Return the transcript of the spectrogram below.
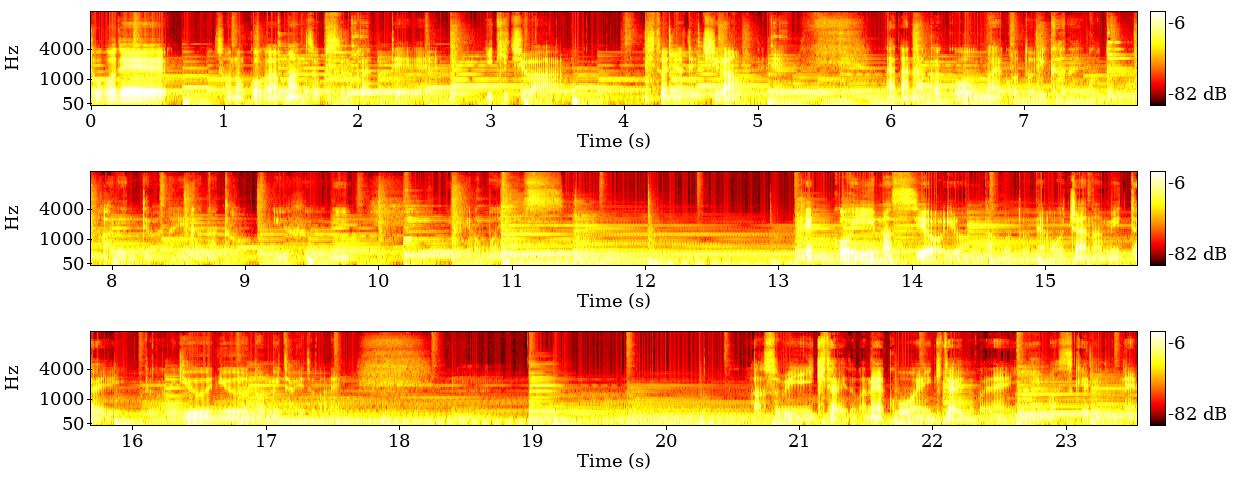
どこでその子が満足するかって域地は人によって違うんでね。なかなかこううまいこといかないこともあるんではないかなというふうに、思います。結構言いますよいろんなことね。お茶飲みたいとか、ね、牛乳飲みたいとかね。遊びに行きたいとかね、公園行きたいとかね、言いますけれどね、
